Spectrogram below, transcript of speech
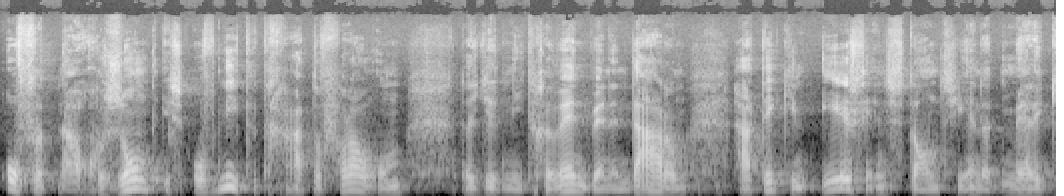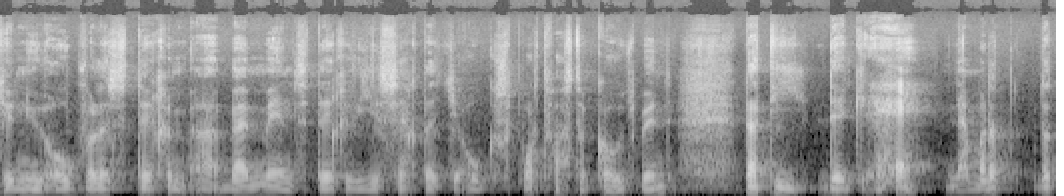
Of het nou gezond is of niet. Het gaat er vooral om dat je het niet gewend bent. En daarom had ik in eerste instantie, en dat merk je nu ook wel eens tegen, eh, bij mensen tegen wie je zegt dat je ook sportvaste coach bent, dat die denken, hè, nou, maar dat, dat,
